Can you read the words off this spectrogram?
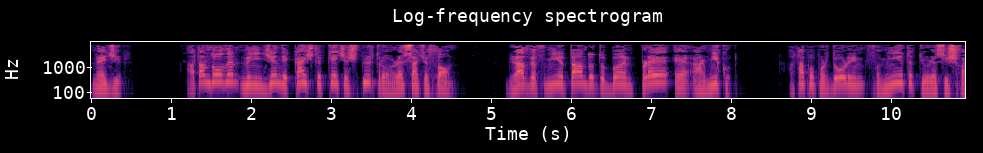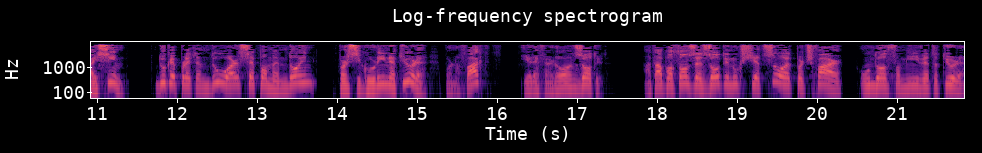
në Egjipt? Ata ndodhen në një gjendje kaq të keqe shpirtërore saqë thonë, gratë dhe fëmijët tanë do të bëhen pre e armikut. Ata po përdorin fëmijët e tyre si shfajësim, duke pretenduar se po mendojnë për sigurinë e tyre, por në fakt i referohen Zotit. Ata po thonë se Zoti nuk shqetësohet për çfarë u ndodh fëmijëve të tyre.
